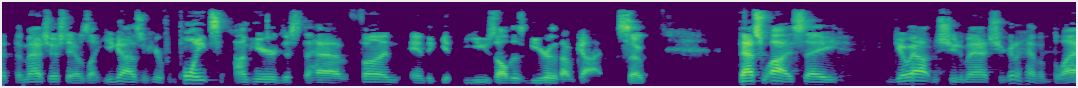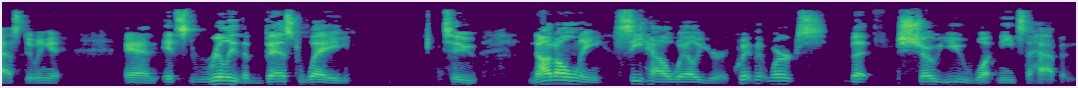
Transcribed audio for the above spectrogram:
at the match yesterday, I was like, you guys are here for points. I'm here just to have fun and to get to use all this gear that I've got. So that's why I say go out and shoot a match. You're going to have a blast doing it. And it's really the best way to not only see how well your equipment works, but show you what needs to happen,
